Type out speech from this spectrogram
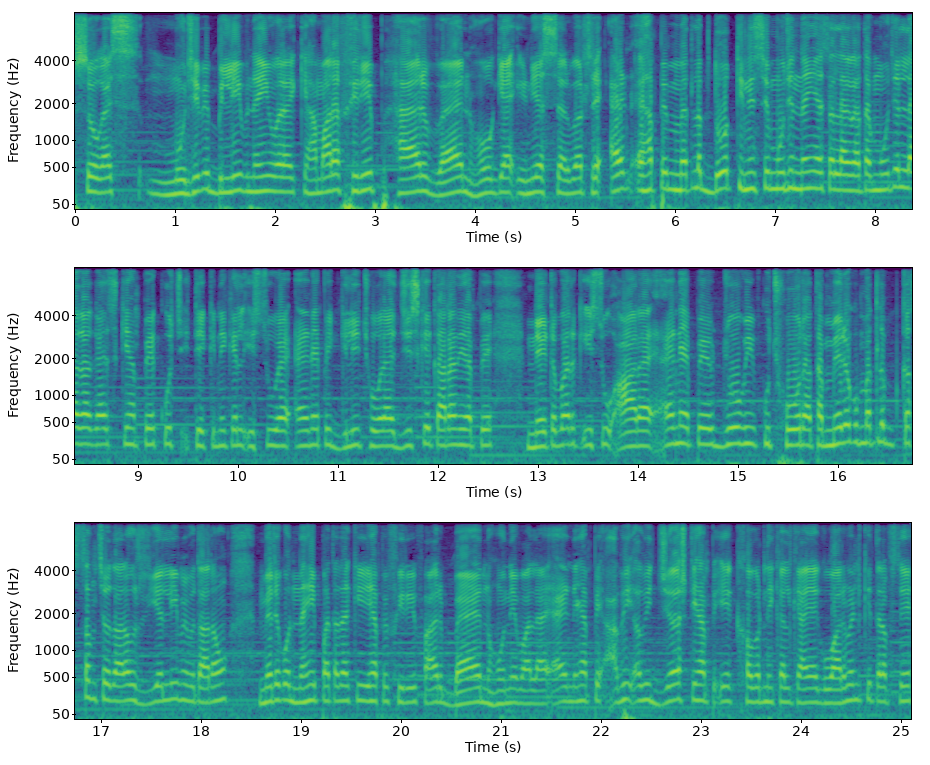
सो so गैस मुझे भी बिलीव नहीं हो रहा है कि हमारा फ्री फायर वैन हो गया इंडिया सर्वर से। एंड यहाँ पे मतलब दो तीन से मुझे नहीं ऐसा लग रहा था। मुझे लगा गैस कि यहाँ पे कुछ टेक्निकल इशू है एंड यहाँ पे ग्लिच हो रहा है, जिसके कारण यहाँ पे नेटवर्क इशू आ रहा है। एंड यहाँ पे जो भी कुछ हो रहा था, मेरे को मतलब कसम से बता रहा हूँ रियली मैं बता रहा हूँ, मेरे को नहीं पता था कि यहाँ पे फ्री फायर बैन होने वाला है। एंड यहाँ पे अभी अभी जस्ट यहाँ पे एक खबर निकल के आया है गवर्नमेंट की तरफ़ से।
